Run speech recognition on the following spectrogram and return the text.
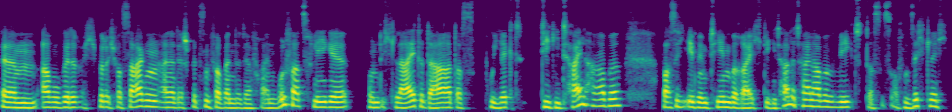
Ähm, AWO wird euch, wird euch was sagen, einer der Spitzenverbände der freien Wohlfahrtspflege. Und ich leite da das Projekt Digiteilhabe, was sich eben im Themenbereich digitale Teilhabe bewegt. Das ist offensichtlich.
